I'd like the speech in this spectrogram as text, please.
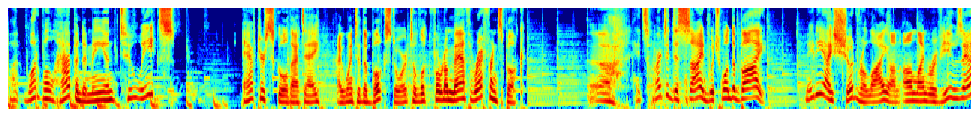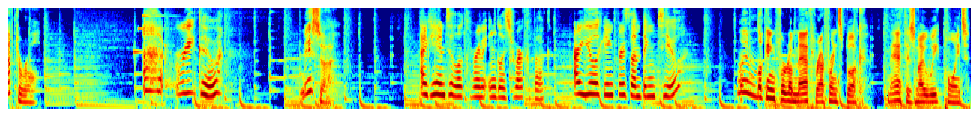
But what will happen to me in two weeks? After school that day, I went to the bookstore to look for a math reference book. Ugh, it's hard to decide which one to buy. Maybe I should rely on online reviews after all. Uh, Riku, Misa, I came to look for an English workbook. Are you looking for something too? I'm looking for a math reference book. Math is my weak point.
